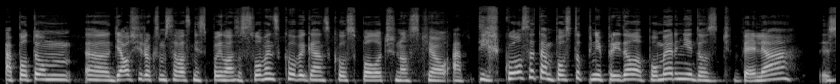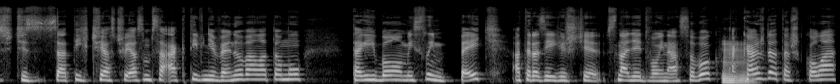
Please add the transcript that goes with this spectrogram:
a potom e, ďalší rok som sa vlastne spojila so slovenskou vegánskou spoločnosťou a tých škôl sa tam postupne pridalo pomerne dosť veľa. Ešte za tých čias, čo ja som sa aktívne venovala tomu, tak ich bolo myslím 5 a teraz je ich ešte snáď aj dvojnásobok. Mm. A mhm. každá tá škola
